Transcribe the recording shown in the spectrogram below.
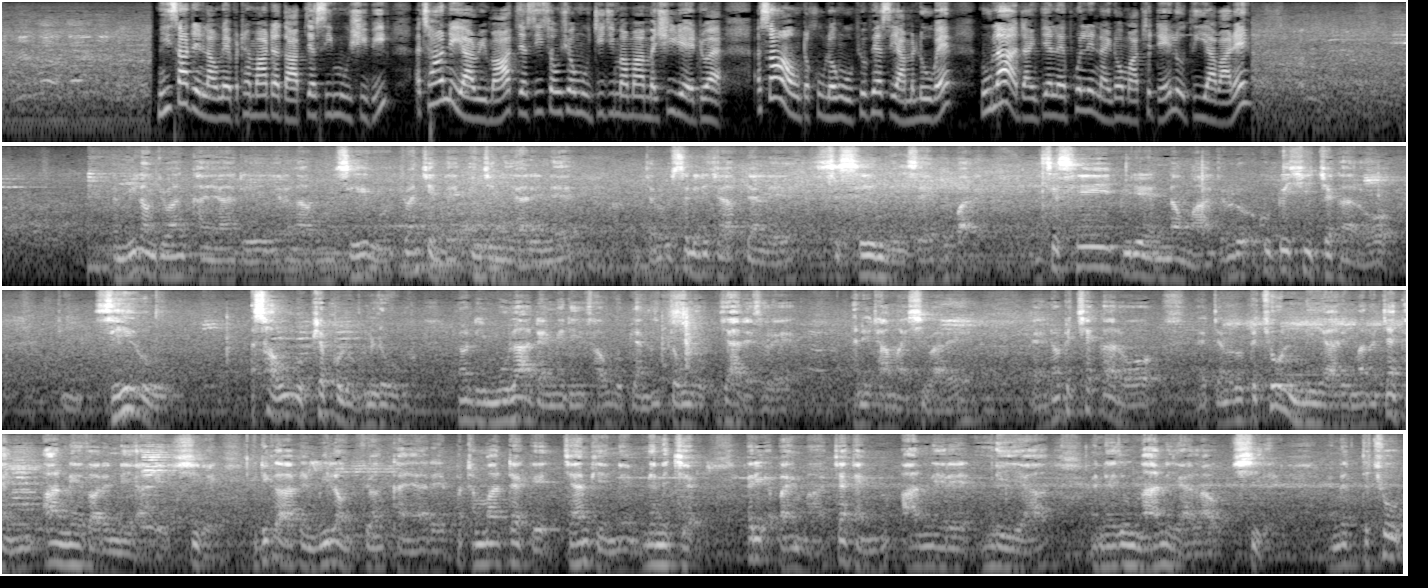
မီးစတင်လောင်တဲ့ပထမတက်တာပျက်စီးမှုရှိပြီးအခြားနေရာတွေမှာပျက်စီးဆုံးရှုံးမှုကြီးကြီးမားမားမရှိတဲ့အတွက်အဆောက်အအုံတစ်ခုလုံးကိုဖြိုဖျက်စရာမလိုပဲမူလအတိုင်းပြန်လည်ဖွင့်လှစ်နိုင်တော့မှာဖြစ်တယ်လို့သိရပါဗျ။မီးလောင်ကျွမ်းခံရတဲ့ရတနာဘုံဈေးကိုကျွမ်းကျင်တဲ့အင်ဂျင်နီယာတွေနဲ့ကျွန်တော်စနစ်တကျပြန်လည်စစ်ဆေးနေစေဖြစ်ပါတယ်။စစ်ဆေးပြီးတဲ့နောက်မှာကျွန်တော်တို့အခုတွေ့ရှိချက်ကတော့ဒီဈေးကို အဆောက်အဦကိုဖျက်ဖို့လို့မလိုဘူးเนาะဒီမူလအတိုင်းပဲဒီအဆောက်အဦကိုပြန်ပြီးသုံးလို့ရတယ်ဆိုတော့အနေအထားမှာရှိပါတယ်အဲနောက်တစ်ချက်ကတော့အဲကျွန်တော်တို့တချို့နေရာတွေမှာတော့ကြန့်ခိုင်မှုအားနည်းသွားတဲ့နေရာတွေရှိတယ်အဓိကအပြင်မီးလောင်ကျွမ်းခံရတဲ့ပထမတက်ကကျမ်းပြင်နဲ့မင်းချက်အဲ့ဒီအပိုင်းမှာကြန့်ခိုင်မှုအားနည်းတဲ့နေရာအနည်းဆုံး9နေရာလောက်ရှိတယ်အဲနဲ့တချို့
